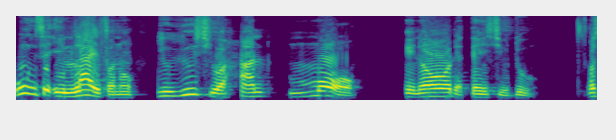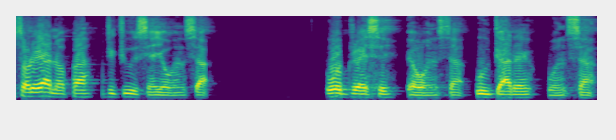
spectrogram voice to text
Wohu say in life no you use your hand more in all the things you do. Wosɔre yɛ anɔpa wotwitwi osia yɛ wo nsa wodrɛse yɛ wo nsa wodware wo nsa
